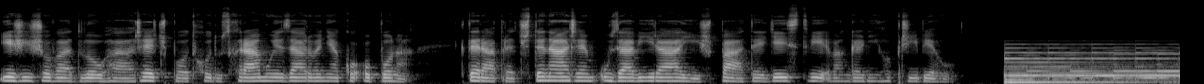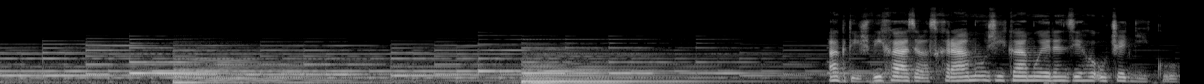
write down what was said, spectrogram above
Ježíšova dlouhá řeč po odchodu z chrámu je zároveň jako opona – která před čtenářem uzavírá již páté dějství evangelního příběhu. A když vycházel z chrámu, říká mu jeden z jeho učedníků.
